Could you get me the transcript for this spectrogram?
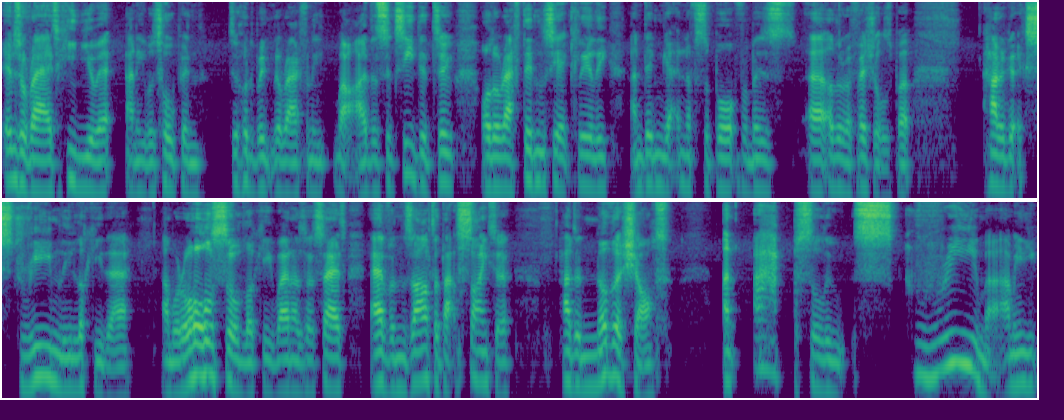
it was a red. He knew it, and he was hoping to hoodwink the ref, and he well either succeeded to, or the ref didn't see it clearly and didn't get enough support from his uh, other officials. But Harrogate extremely lucky there, and we're also lucky when, as I said, Evans after that sighter had another shot, an absolute screamer. I mean, you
